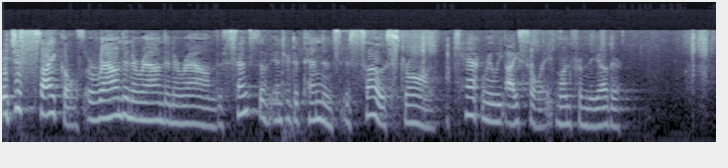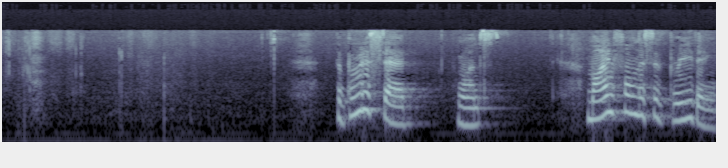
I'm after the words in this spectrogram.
It just cycles around and around and around. The sense of interdependence is so strong. You can't really isolate one from the other. The Buddha said once, mindfulness of breathing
